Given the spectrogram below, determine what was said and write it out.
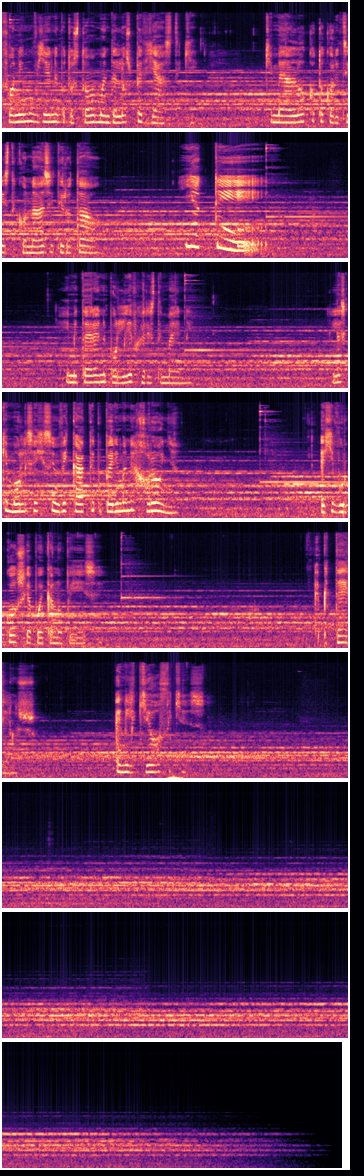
Η φωνή μου βγαίνει από το στόμα μου εντελώς παιδιάστικη και με αλόκοτο κοριτσίστικο νάζι τη ρωτάω «Γιατί» Η μητέρα είναι πολύ ευχαριστημένη. Λες και μόλις έχει συμβεί κάτι που περίμενε χρόνια. Έχει βουρκώσει από ικανοποίηση. Επιτέλους, ενηλικιώθηκες.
